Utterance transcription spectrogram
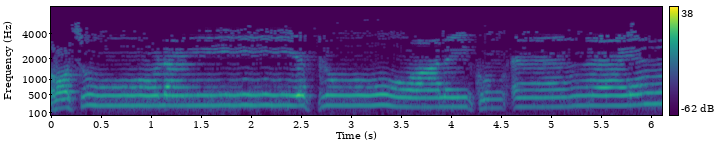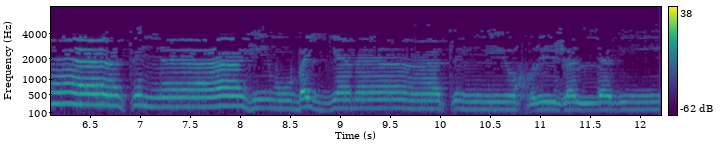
رسولا يتلو عليكم آيات الله مبينات ليخرج الذين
